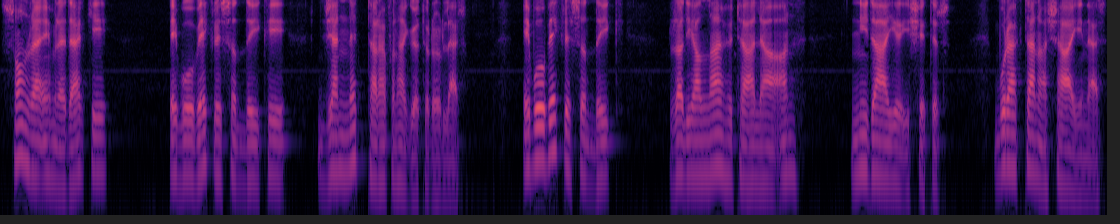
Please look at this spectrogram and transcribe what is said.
Sonra emreder ki Ebu Bekr Sıddık'ı cennet tarafına götürürler. Ebu Bekr Sıddık radıyallahu teâlâ anh nidayı işitir. Buraktan aşağı iner.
